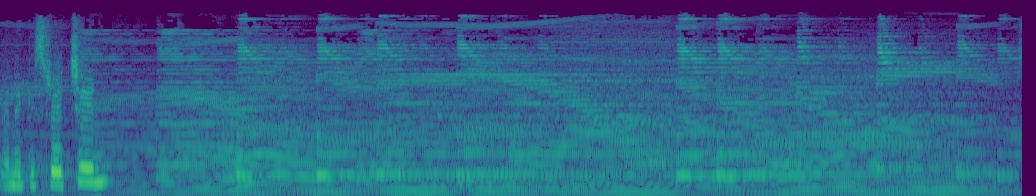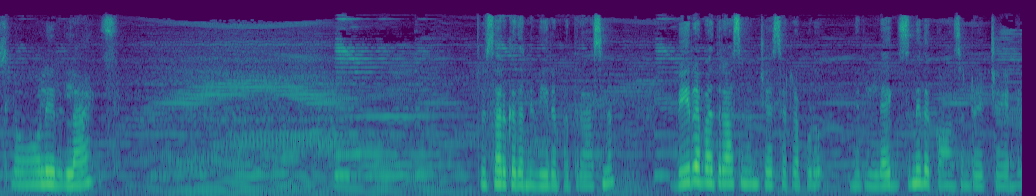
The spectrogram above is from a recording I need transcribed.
వెనక్కి స్ట్రెచ్ చేయండి. Slowly relax. చూసారు కదండి వీరభద్రాసనం? వీరభద్రాసనం చేసేటప్పుడు మీరు లెగ్స్ మీద కాన్సన్ట్రేట్ చేయండి.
